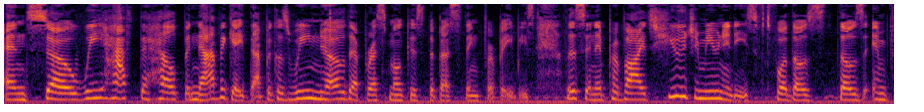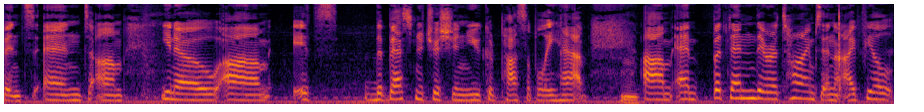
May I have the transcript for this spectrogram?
and so we have to help and navigate that because we know that breast milk is the best thing for babies. Listen, it provides huge immunities for those those infants, and um, you know um, it's the best nutrition you could possibly have. Um, and but then there are times, and I feel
